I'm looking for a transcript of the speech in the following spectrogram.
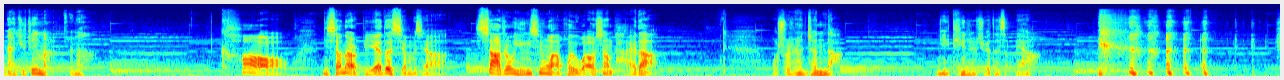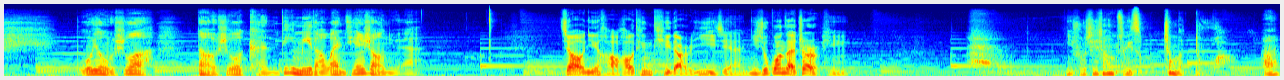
拿去追马子呢。靠！你想点别的行不行？下周迎新晚会我要上台的。我说认真的，你听着觉得怎么样？不用说，到时候肯定迷倒万千少女。叫你好好听，提点意见，你就光在这儿拼。你说这张嘴怎么这么毒啊？啊！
